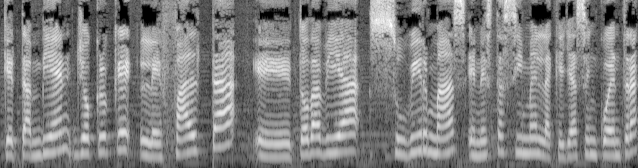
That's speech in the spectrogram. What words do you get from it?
que también yo creo que le falta eh, todavía subir más en esta cima en la que ya se encuentra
